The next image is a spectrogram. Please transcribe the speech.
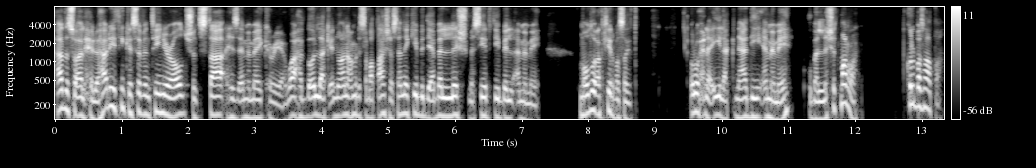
هذا سؤال حلو. How do you think a 17 year old should start his MMA career؟ واحد بقول لك إنه أنا عمري 17 سنة كيف بدي أبلش مسيرتي بال MMA الموضوع كثير بسيط. روح لاقي لك نادي MMA وبلش اتمرن. بكل بساطة.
